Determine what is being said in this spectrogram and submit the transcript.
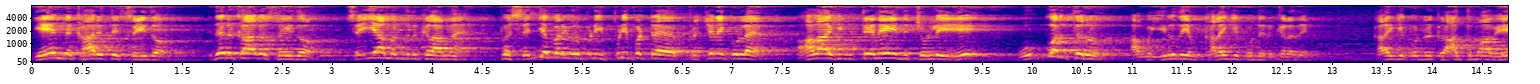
ஏன் இந்த காரியத்தை செய்தோம்? இதற்காக செய்தோம்? செய்யாமல் இருந்திருக்கலாமே. இப்ப செஞ்ச பிறகு எப்படி இப்படிப்பட்ட பிரச்சனைக்குள்ள ஆளாகி விட்டேனே என்று சொல்லி ஒவ்வொருத்தரும் அவங்க இருதயம் கலங்கி கொண்டு இருக்கிறது கலங்கி கொண்டிருக்கிற ஆத்மாவே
